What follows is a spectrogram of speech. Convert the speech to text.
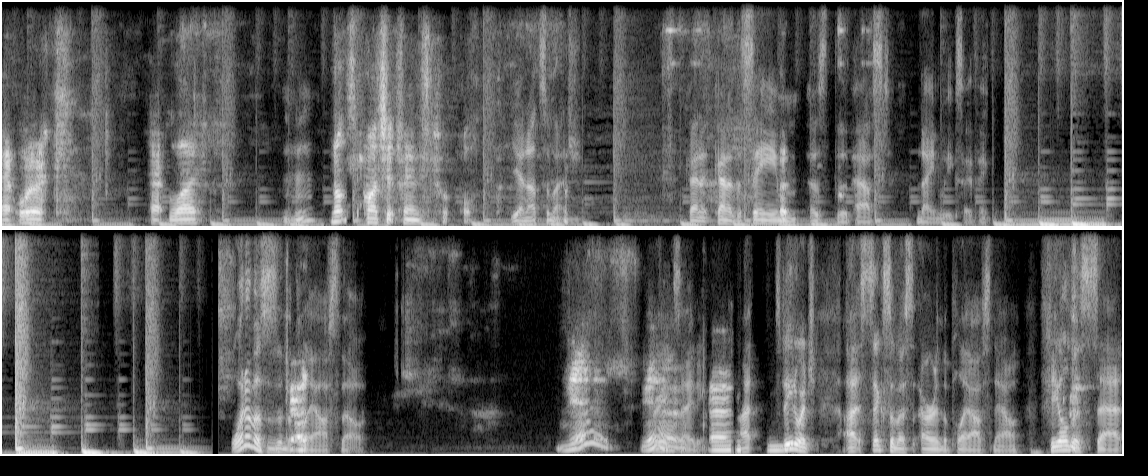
at work, at life. Mm-hmm. Not so much at fantasy football. Yeah, not so much. kind of, kind of the same as the past nine weeks, I think. One of us is in the playoffs, though. Yeah, yeah. Very exciting. Uh, speaking of which, uh, six of us are in the playoffs now. Field is set.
